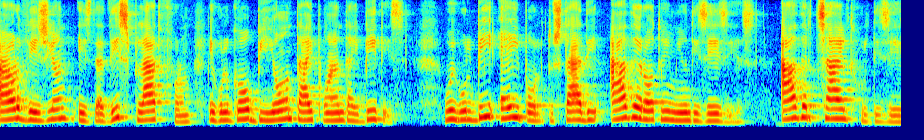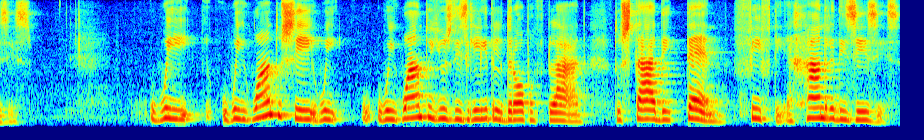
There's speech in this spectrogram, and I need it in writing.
Our vision is that this platform it will go beyond type 1 diabetes. We will be able to study other autoimmune diseases, other childhood diseases. We, we want to see, we, we want to use this little drop of blood to study 10, 50, 100 diseases.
